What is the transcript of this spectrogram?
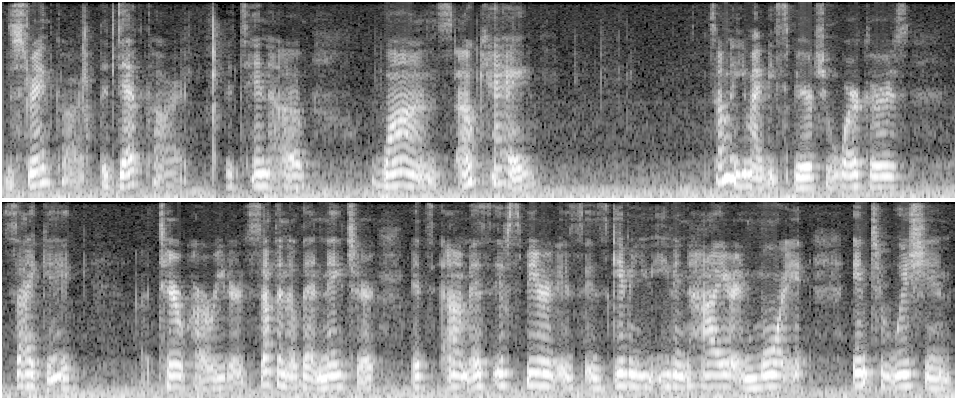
The Strength card, the Death card, the Ten of Wands. Okay. Some of you might be spiritual workers, psychic, tarot card reader, something of that nature. It's um, as if spirit is, is giving you even higher and more I- intuition.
